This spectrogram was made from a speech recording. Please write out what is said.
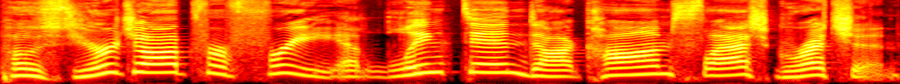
Post your job for free at linkedin.com slash Gretchen.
